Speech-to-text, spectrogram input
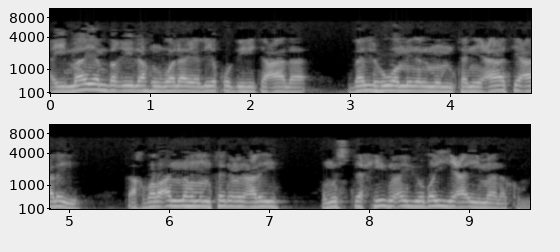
أي ما ينبغي له ولا يليق به تعالى بل هو من الممتنعات عليه. فأخبر أنه ممتنع عليه ومستحيل أن يضيع إيمانكم.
